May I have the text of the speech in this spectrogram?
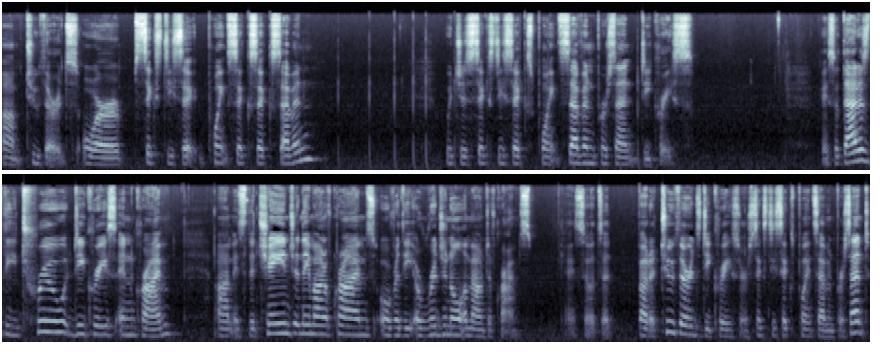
um, two thirds, or 66.667 which is 66.7% decrease. Okay, so that is the true decrease in crime. Um, it's the change in the amount of crimes over the original amount of crimes. Okay, so it's a, about a two-thirds decrease, or 66.7%.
